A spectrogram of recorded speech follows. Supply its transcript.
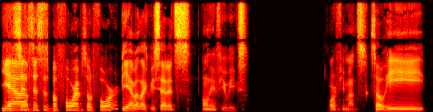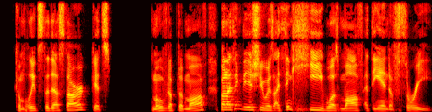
yeah, And since this is before Episode Four, yeah, but like we said, it's only a few weeks or a few months. so he completes the Death Star, gets moved up to Moff. But I think the issue is, I think he was Moff at the end of three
